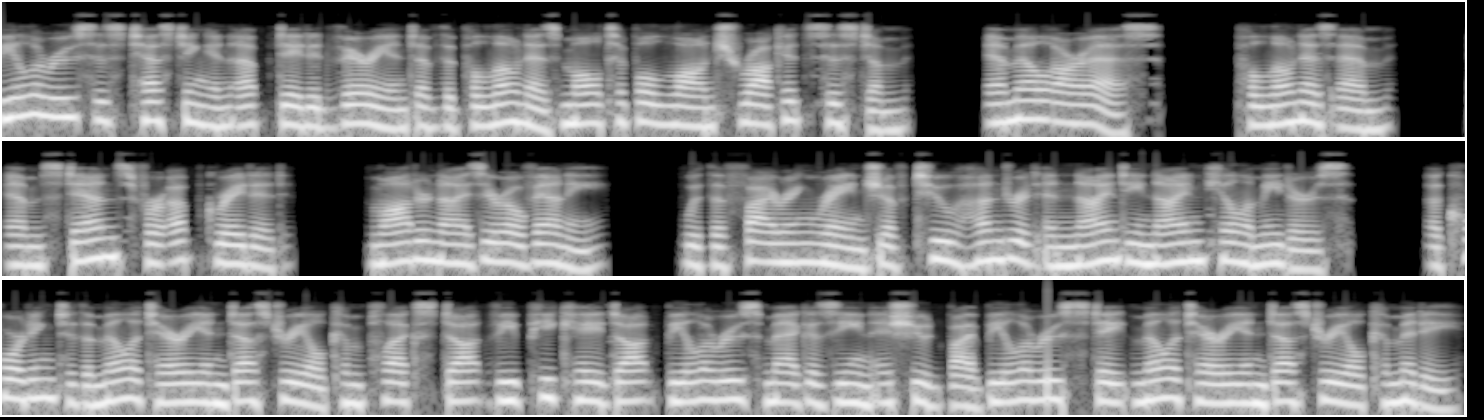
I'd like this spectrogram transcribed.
Belarus is testing an updated variant of the Polonez Multiple Launch Rocket System, MLRS, Polonez M, M stands for Upgraded, Modernizirovanny, with a firing range of 299 km, according to the military-industrial complex. VPK. Belarus magazine issued by Belarus State Military Industrial Committee.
